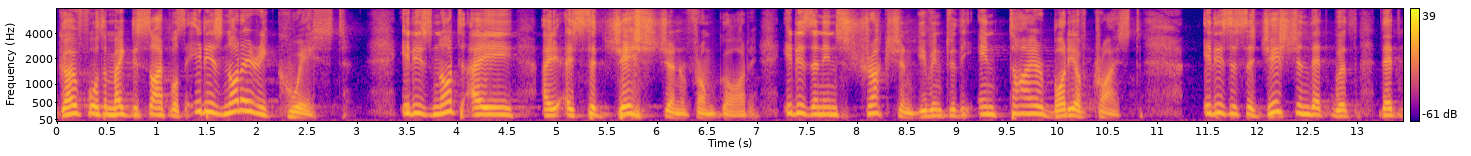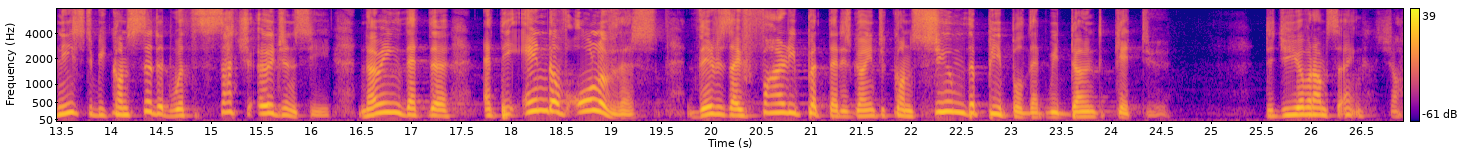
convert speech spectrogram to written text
Go forth and make disciples. It is not a request. It is not a, a, a, suggestion from God. It is an instruction given to the entire body of Christ. It is a suggestion that, with, that needs to be considered with such urgency, knowing that the, at the end of all of this, there is a fiery pit that is going to consume the people that we don't get to. Did you hear what I'm saying? Sure.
